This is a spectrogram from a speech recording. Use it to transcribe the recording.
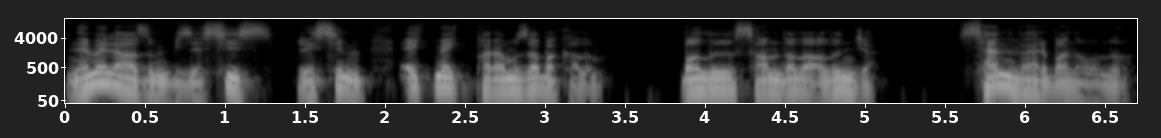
Neme lazım bize sis, resim, ekmek paramıza bakalım. Balığı sandalı alınca. Sen ver bana onu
